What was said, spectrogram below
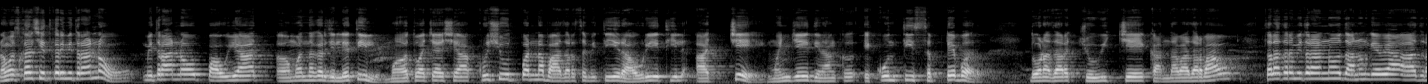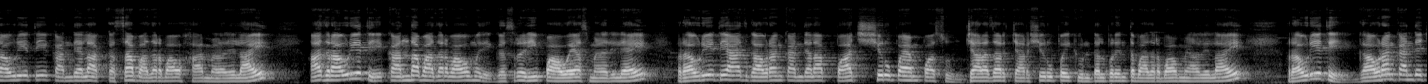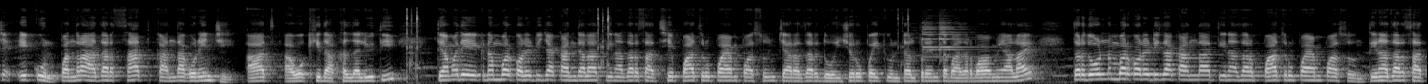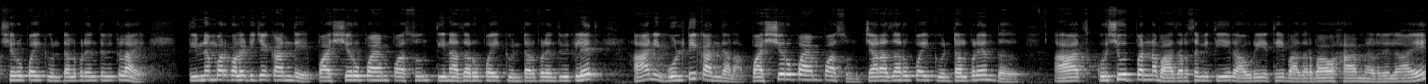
नमस्कार शेतकरी मित्रांनो. मित्रांनो पाहुयात अहमदनगर जिल्ह्यातील महत्त्वाच्या अशा कृषी उत्पन्न बाजार समिती राहुरी येथील आजचे म्हणजे दिनांक एकोणतीस सप्टेंबर दोन हजार चोवीसचे कांदा बाजारभाव. चला तर मित्रांनो जाणून घेऊया आज राहुरी येथे कांद्याला कसा बाजारभाव हा मिळालेला आहे. आज राहुरी येथे कांदा बाजारभावामध्ये घसरण ही पाहावयास मिळालेली आहे. राहुरी येथे आज गावरान कांद्याला पाचशे रुपयांपासून चार हजार चारशे रुपये क्विंटलपर्यंत बाजारभाव मिळालेला आहे. राहुरी येथे गावरान कांद्याच्या एकूण पंधरा हजार सात कांदा गोण्यांची आज आवक ही दाखल झाली होती. त्यामध्ये एक नंबर क्वालिटीच्या कांद्याला तीन हजार सातशे पाच रुपयांपासून चार हजार दोनशे रुपये क्विंटलपर्यंत बाजारभाव मिळाला आहे तर दोन नंबर क्वालिटीचा कांदा तीन हजार पाच रुपयांपासून तीन हजार सातशे रुपये क्विंटलपर्यंत विकला आहे तीन नंबर क्वालिटीचे कांदे पाचशे रुपयांपासून तीन हजार रुपये क्विंटलपर्यंत विकलेत आणि गुलटी कांद्याला पाचशे रुपयांपासून चार हजार रुपये क्विंटलपर्यंत आज कृषी उत्पन्न बाजार समिती रावरी येथे बाजारभाव हा मिळालेला आहे.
